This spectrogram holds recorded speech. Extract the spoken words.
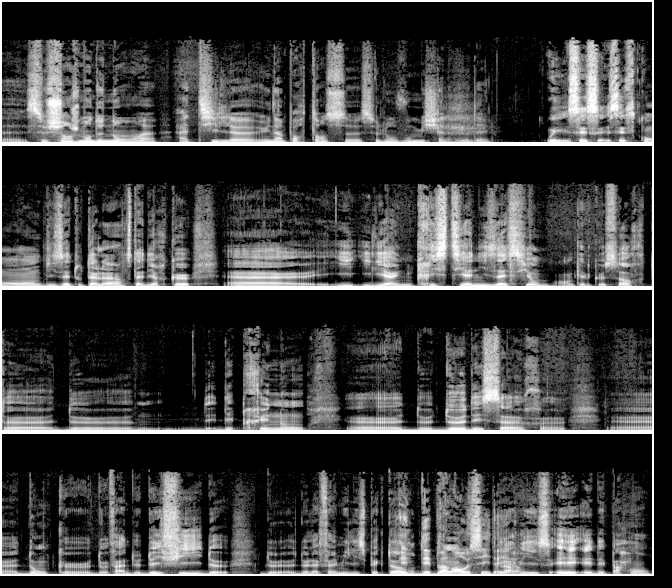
Euh, ce changement de nom euh, a-t-il euh, une importance selon vous, Michel Riodel oui, c'est ce qu'on disait tout à l'heure, c'est-à-dire que euh, il, y a une christianisation, en quelque sorte, euh, de, des prénoms euh, de deux des sœurs, euh, donc, de, enfin, de des filles de, de, de la famille Lispector. Et des parents aussi, d'ailleurs. Et, et, des parents.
